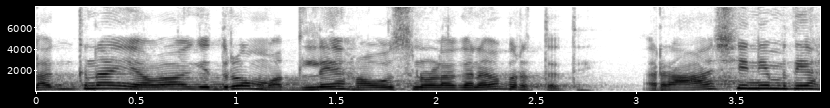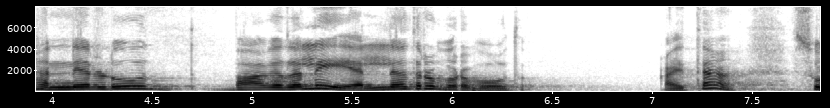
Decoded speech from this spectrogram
ಲಗ್ನ ಯಾವಾಗಿದ್ರೂ ಮೊದಲೇ ಹೌಸ್ನೊಳಗನ ಬರ್ತೈತಿ. ರಾಶಿ ನಿಮ್ಮದು ಹನ್ನೆರಡು ಭಾಗದಲ್ಲಿ ಎಲ್ಲಾದರೂ ಬರ್ಬೋದು. ಆಯಿತಾ? ಸೊ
